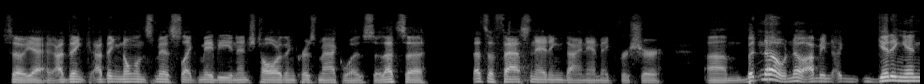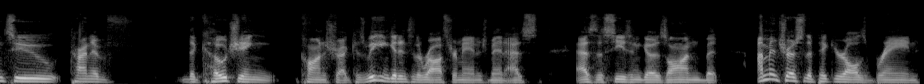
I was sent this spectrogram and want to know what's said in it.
So yeah, I think I think Nolan Smith's like maybe an inch taller than Chris Mack was. So that's a that's a fascinating dynamic for sure. Um, but no, no, I mean, uh, getting into kind of the coaching construct because we can get into the roster management as as the season goes on. But I'm interested to pick your all's brain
